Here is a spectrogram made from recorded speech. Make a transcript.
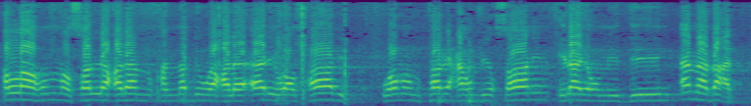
allahuma صli عalىa muxamadi وعalىa aalih وaصxaabih وman tabcahum bإxsaan إilىa ywm اddiin ama bعd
